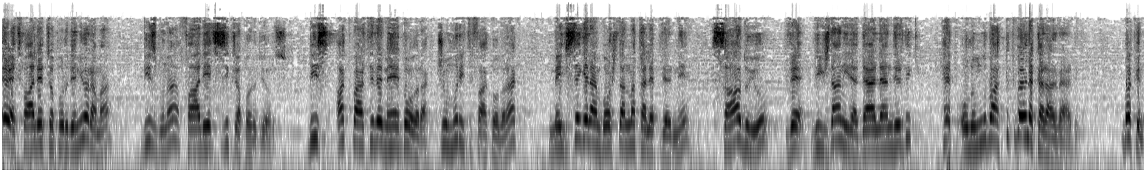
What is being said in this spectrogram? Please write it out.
Evet faaliyet raporu deniyor ama biz buna faaliyetsizlik raporu diyoruz. Biz AK Parti ve MHP olarak, Cumhur İttifakı olarak meclise gelen borçlanma taleplerini sağduyu ve vicdan ile değerlendirdik. Hep olumlu baktık ve öyle karar verdik. Bakın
